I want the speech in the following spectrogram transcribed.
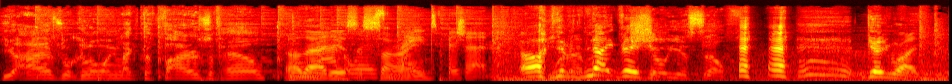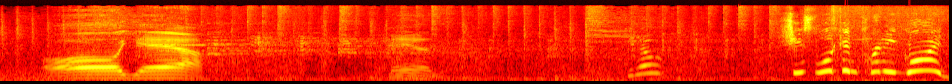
your eyes were glowing like the fires of hell? Oh, that is a was sign. Night vision. Oh, Whatever. night Show vision. yourself. Good one. Oh, yeah. Man. You know, she's looking pretty good.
